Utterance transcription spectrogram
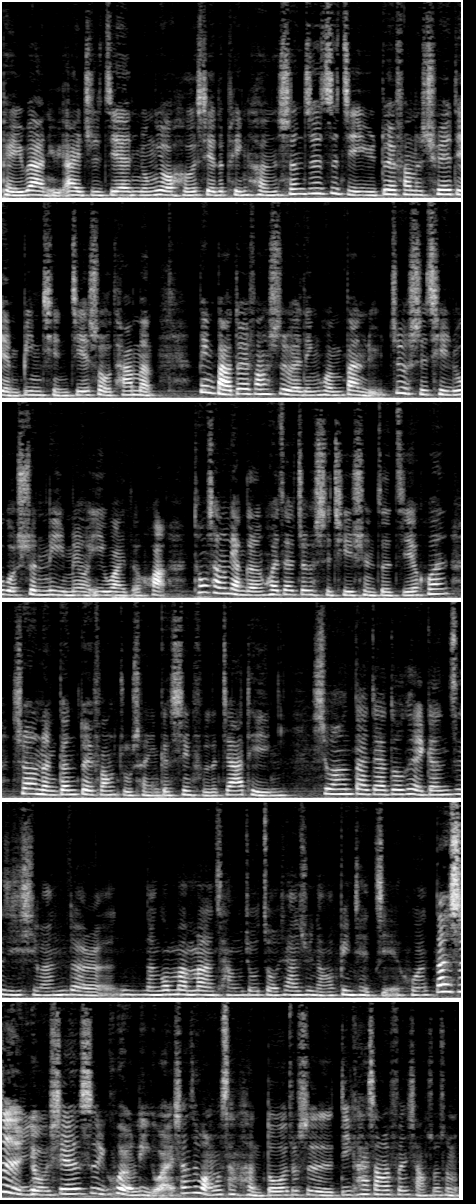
陪伴与爱之间，拥有和谐的平衡，深知自己与对方的缺点，并且接受他们。并把对方视为灵魂伴侣。这个时期如果顺利没有意外的话，通常两个人会在这个时期选择结婚，希望能跟对方组成一个幸福的家庭。希望大家都可以跟自己喜欢的人能够慢慢长久走下去，然后并且结婚。但是有些是会有例外，像是网络上很多就是 D 卡上面分享说什么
